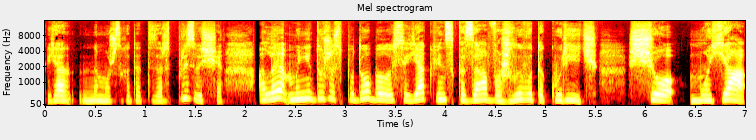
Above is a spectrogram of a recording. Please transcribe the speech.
Я не можу згадати зараз прізвище, але мені дуже сподобалося, як він сказав важливу таку річ, що моя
